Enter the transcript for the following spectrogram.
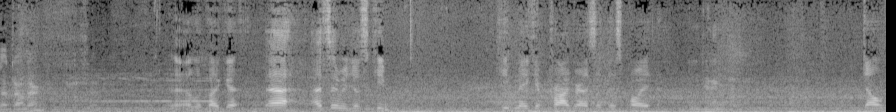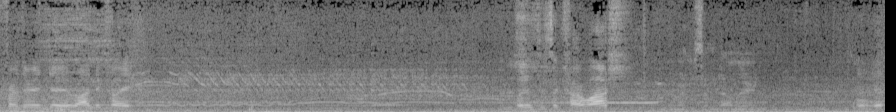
Is that down there? Yeah, it looked like it. Yeah, I'd say we just keep keep making progress at this point. Okay. Delve further into Irondequoit. What is this? A car wash? There might be something down there. Oh, yeah.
